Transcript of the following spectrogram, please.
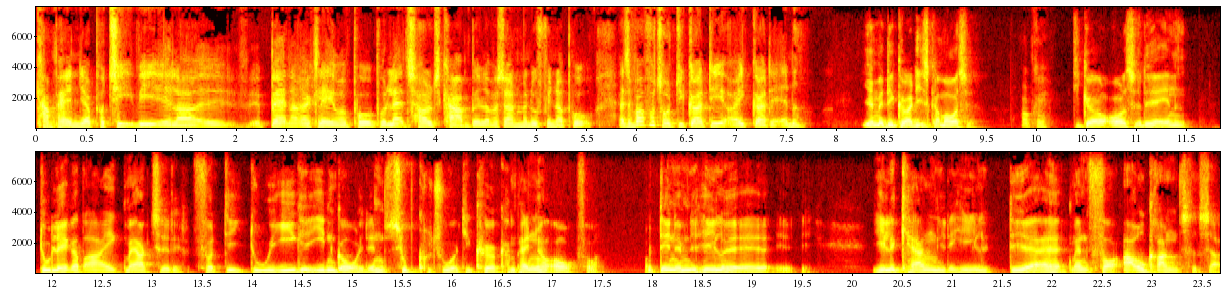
kampagner på tv, eller øh, bannerreklamer på, på landsholdskampe, eller hvad sådan man nu finder på. Altså, hvorfor tror du, de gør det, og ikke gør det andet? Jamen, det gør de skam også. Okay. De gør også det andet. Du lægger bare ikke mærke til det, fordi du ikke indgår i den subkultur, de kører kampagner over for. Og det er nemlig hele, hele kernen i det hele. Det er, at man får afgrænset sig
